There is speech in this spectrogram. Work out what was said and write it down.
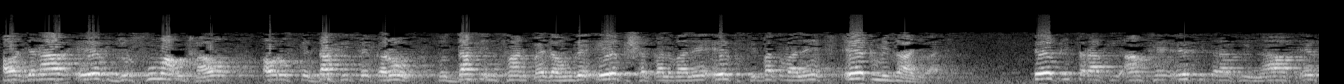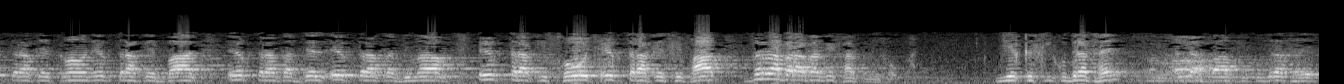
اور جناب ایک جرسوما اٹھاؤ اور اس کے دس حصے کرو تو دس انسان پیدا ہوں گے، ایک شکل والے، ایک صفت والے، ایک مزاج والے۔ ایک ہی طرح کی آنکھیں، ایک ہی طرح کی ناک، ایک طرح کے کان، ایک طرح کے بال، ایک طرح کا دل، ایک طرح کا دماغ، ایک طرح کی سوچ، ایک طرح کے صفات ذرا برابر بھی فرق نہیں ہوگا یہ کس کی قدرت ہے؟ اللہ پاک کی قدرت ہے،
